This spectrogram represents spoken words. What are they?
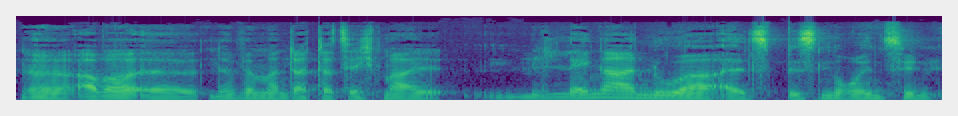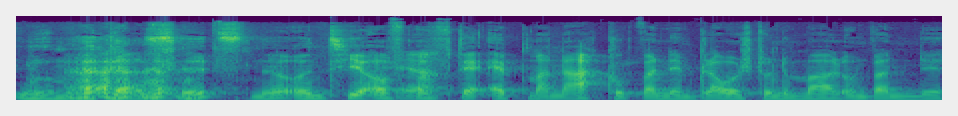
Ne? Aber äh, ne, wenn man da tatsächlich mal länger nur als bis 19 Uhr mal da sitzt ne? und hier auf, Ja. auf der App mal nachguckt, wann denn blaue Stunde mal und wann, die,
